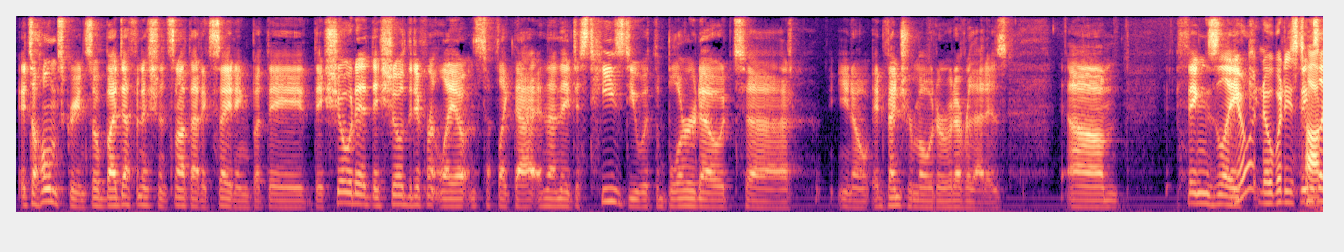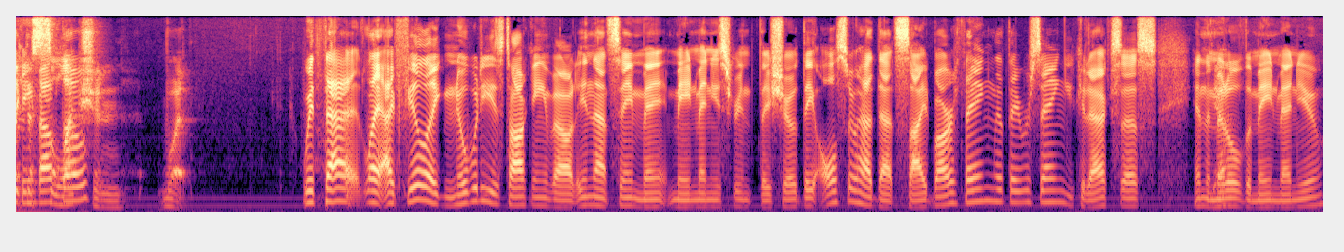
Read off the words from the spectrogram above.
it's a home screen, so by definition, it's not that exciting. But they they showed it, they showed the different layout and stuff like that, and then they just teased you with the blurred out, uh, you know, adventure mode or whatever that is. Um, things like you know what nobody's things talking like the about selection. Though? What? With that, like I feel like nobody is talking about in that same ma- main menu screen that they showed. They also had that sidebar thing that they were saying you could access in the middle of the main menu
